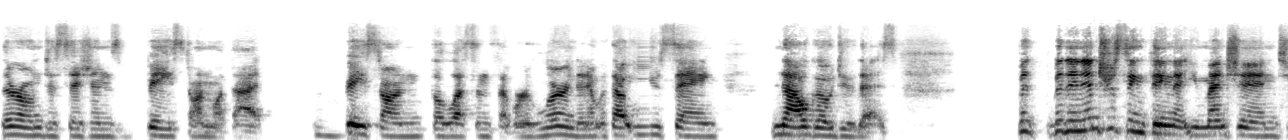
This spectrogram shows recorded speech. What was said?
their own decisions based on what that, based on the lessons that were learned in it without you saying, now go do this but but an interesting thing that you mentioned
